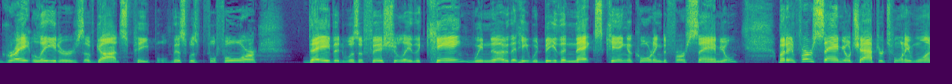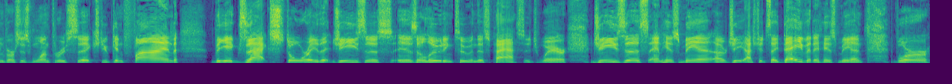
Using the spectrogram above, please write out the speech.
great leaders of God's people. This was before David was officially the king. We know that he would be the next king according to 1 Samuel. But in 1 Samuel chapter 21, verses 1 through 6, you can find the exact story that Jesus is alluding to in this passage, where Jesus and his men, or I should say, David and his men, were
